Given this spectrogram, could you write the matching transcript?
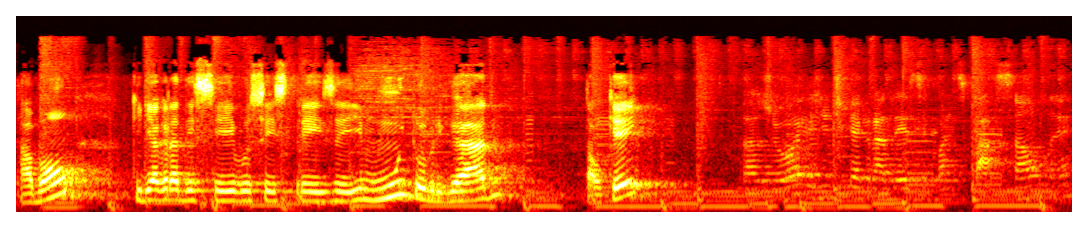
tá bom? Queria agradecer vocês três aí, muito obrigado, tá ok? Tá joia, a gente que agradece a participação, né?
